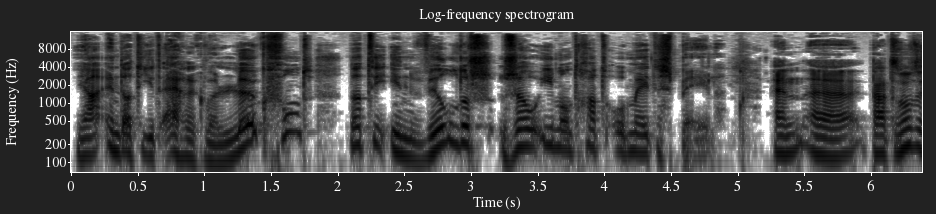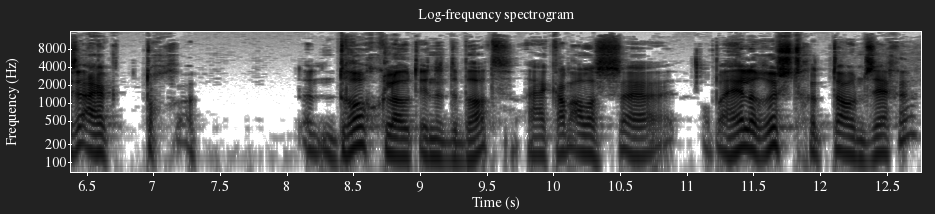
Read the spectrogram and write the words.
Ja, en dat hij het eigenlijk wel leuk vond dat hij in Wilders zo iemand had om mee te spelen. En eh Paternotte is eigenlijk toch een droogkloot in het debat. Hij kan alles eh, op een hele rustige toon zeggen.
